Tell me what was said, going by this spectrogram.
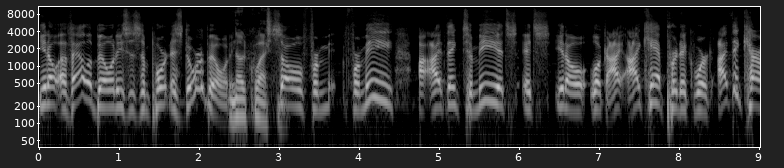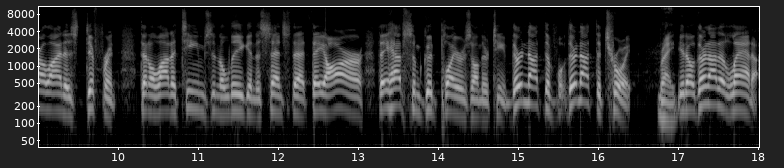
You know, availability is as important as durability. No question. So for me, for me, I I think to me it's it's you know look I, I can't predict work. I think Carolina is different than a lot of teams in the league in the sense that they are they have some good players on their team. They're not the they're not Detroit. Right. You know they're not Atlanta.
